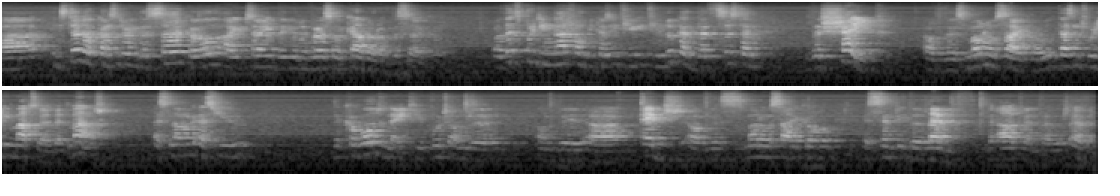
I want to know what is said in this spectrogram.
Uh, instead of considering the circle, I take the universal cover of the circle. Well, that's pretty natural because if you, if you look at the system, the shape of this monocycle doesn't really matter that much as long as you, the coordinate you put on the, on the uh, edge of this monocycle is simply the length, the arc length or whatever.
